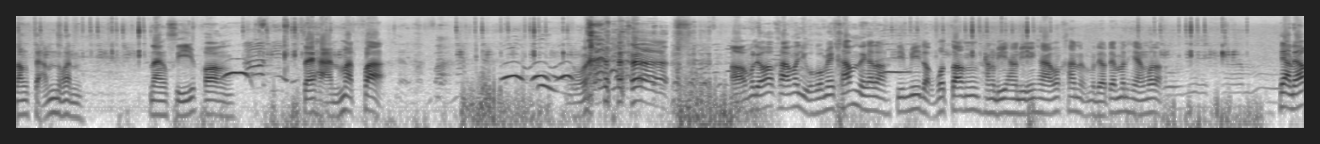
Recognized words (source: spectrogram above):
น้องจามนวลนางสีพอง ใจหานมัดฟ้าโอ้ยอ๋อมาเดี๋ยวเขาค้ามาอยู่โหแม่คำเลยครับเนาะที่มีดอกบัวตองหางดีหางดีเองครับว่าคันมาเดี๋ยวแต่มันแห้งมาแล้วแห้งแล้ว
